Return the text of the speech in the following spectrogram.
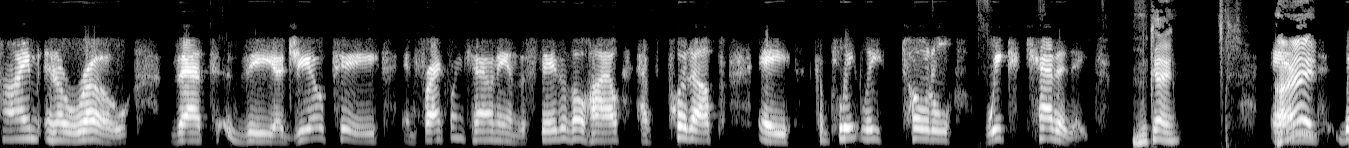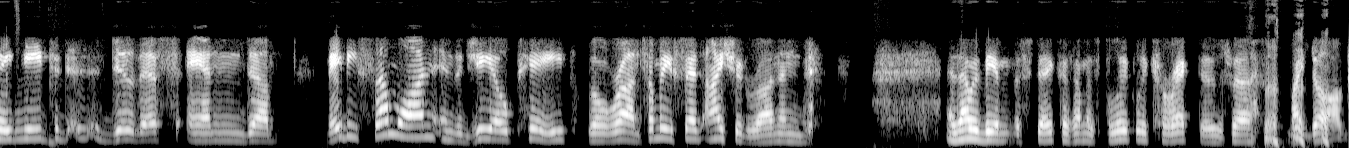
time in a row that the uh, GOP in Franklin County and the state of Ohio have put up a completely total weak candidate. Okay. And All right. they need to do this, and uh, maybe someone in the GOP will run. Somebody said I should run, and and that would be a mistake because I'm as politically correct as uh, my dog.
